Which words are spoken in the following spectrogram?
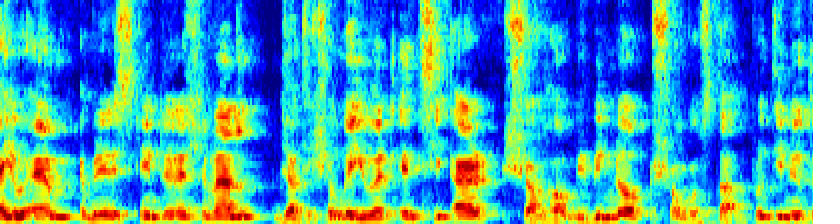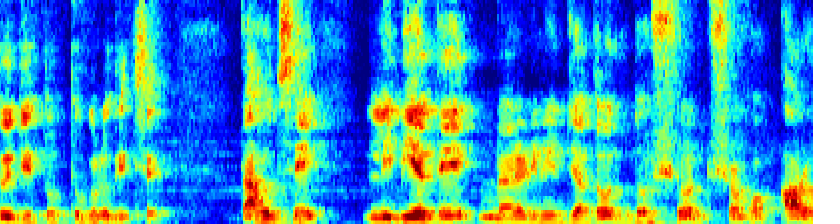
আইওএম, অ্যামনেস্টি ইন্টারন্যাশনাল, জাতিসংঘ, ইউএনএইচসিআর সহ বিভিন্ন সংস্থা প্রতিনিয়ত যে তথ্যগুলো দিচ্ছে, তা হচ্ছে লিবিয়াতে নারী নির্যাতন দর্শন সহ আরও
